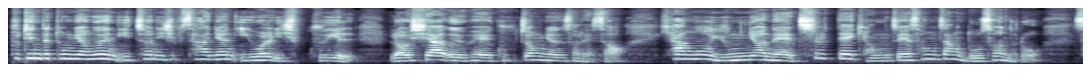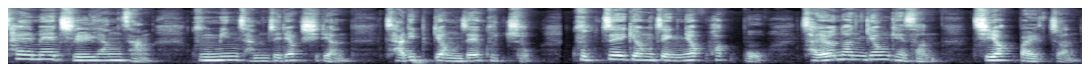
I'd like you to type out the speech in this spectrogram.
푸틴 대통령은 2024년 2월 29일 러시아 의회 국정연설에서 향후 6년의 7대 경제 성장 노선으로 삶의 질 향상, 국민 잠재력 실현, 자립경제 구축, 국제 경쟁력 확보, 자연환경 개선, 지역 발전,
